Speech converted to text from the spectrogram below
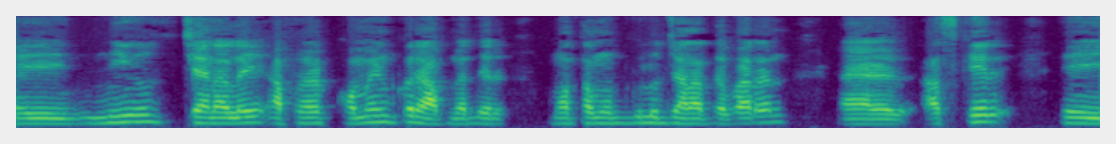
এই নিউজ চ্যানেলে আপনারা কমেন্ট করে আপনাদের মতামতগুলো জানাতে পারেন আহ, আজকের এই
